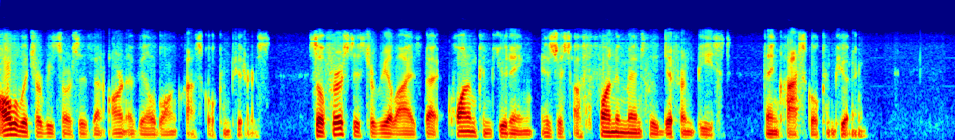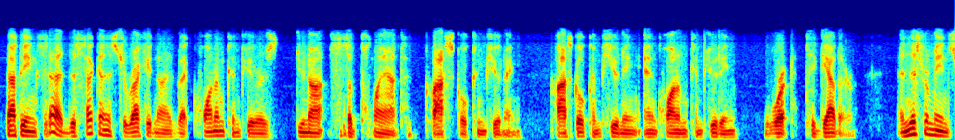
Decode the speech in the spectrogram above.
all of which are resources that aren't available on classical computers. So first is to realize that quantum computing is just a fundamentally different beast than classical computing. That being said, the second is to recognize that quantum computers do not supplant classical computing. Classical computing and quantum computing work together. And this remains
